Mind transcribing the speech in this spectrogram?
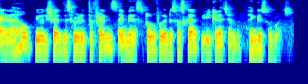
and I hope you will share this video with the friends and yes, don't forget to subscribe Ekeeda channel. Thank you so much.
